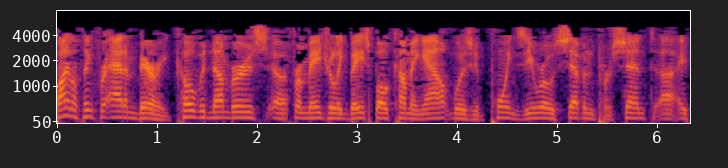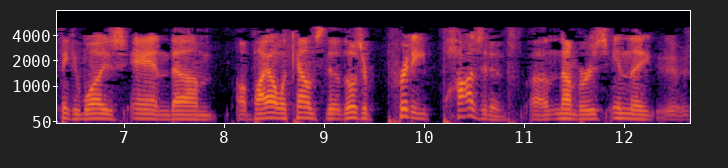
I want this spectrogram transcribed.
Final thing for Adam Berry. COVID numbers uh, from Major League Baseball coming out was it 0.07 percent, uh, I think it was, and um, uh, by all accounts, th- those are pretty positive uh, numbers in the uh,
